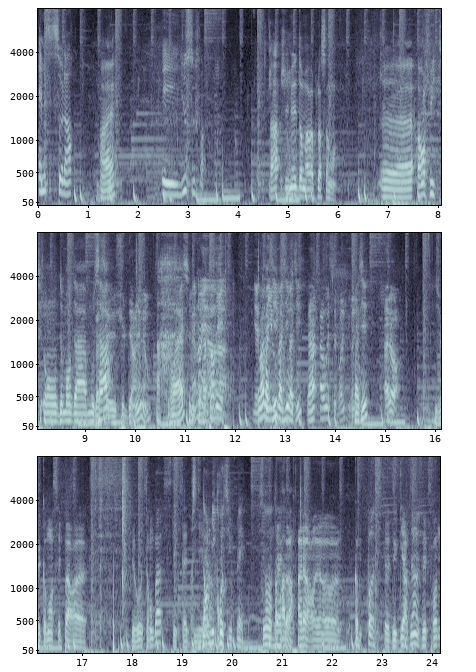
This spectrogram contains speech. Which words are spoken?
MC Solar Ouais. et Youssoufa. Ah, je les mets dans ma place à moi. Euh, ensuite, on demande à Bah, Moussa. c'est- je suis le dernier. Hein. Ouais. Celui Ah qu'on non, il y a- attendait. Ouais, vas-y, vas-y, vas-y. Ah, ah ouais, c'est vrai. Vas-y. Alors, je vais commencer par euh, de haut en bas, c'est-à-dire. Dans le micro, s'il vous plaît. Sinon, on n'entendra pas. Alors, euh, comme poste de gardien, je vais prendre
